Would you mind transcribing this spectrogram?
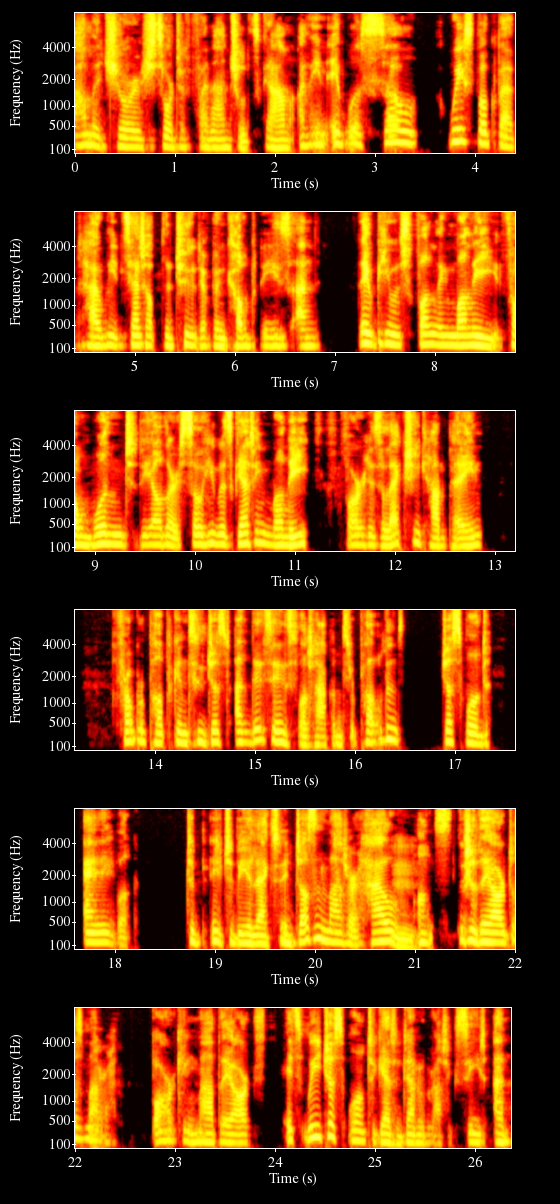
amateurish sort of financial scam, I mean, it was so, we spoke about how he'd set up the two different companies and they, he was funneling money from one to the other. So he was getting money for his election campaign from Republicans who just, and this is what happens, Republicans just want anyone to, to be elected. It doesn't matter how mm. unsuited they are, it doesn't matter how barking mad they are. It's we just want to get a Democratic seat, and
